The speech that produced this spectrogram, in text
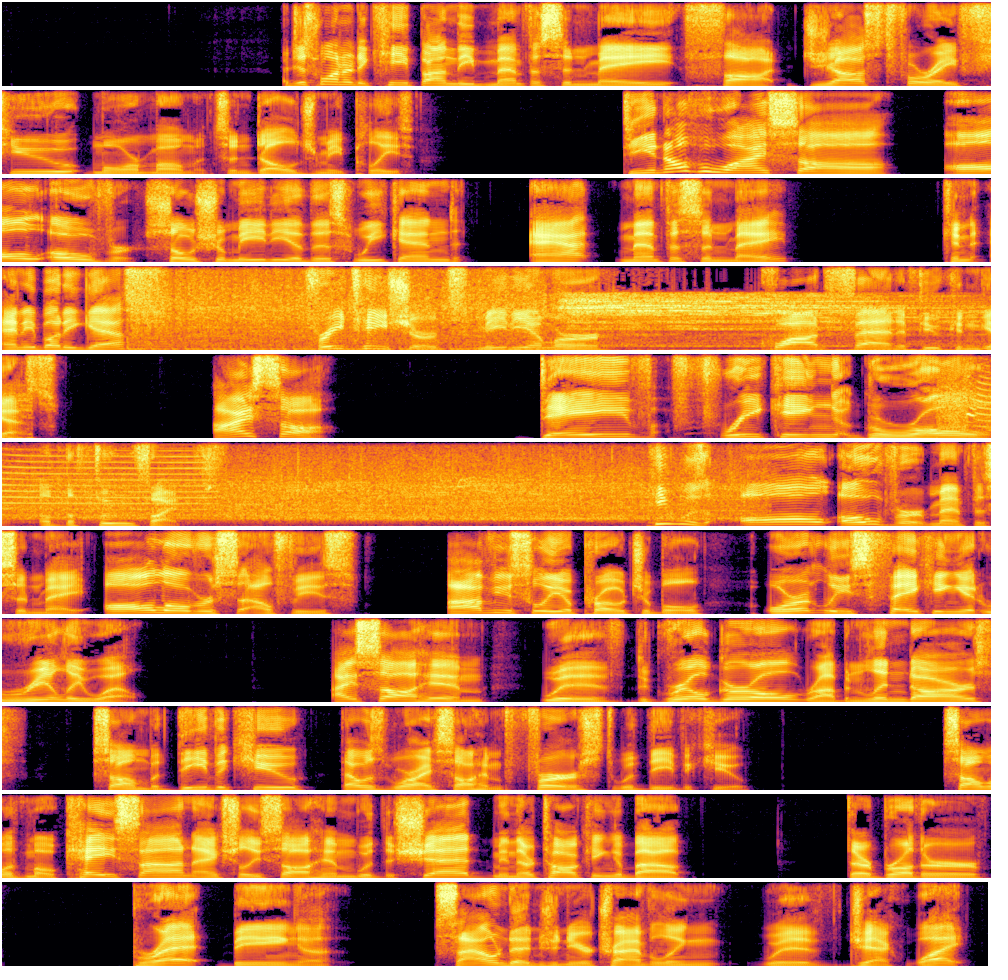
I just wanted to keep on the Memphis and May thought just for a few more moments. Indulge me, please. Do you know who I saw all over social media this weekend at Memphis and May? Can anybody guess? Free t shirts, medium or quad fat, if you can guess. I saw Dave freaking Grohl of the Foo Fighters. He was all over Memphis and May, all over selfies, obviously approachable, or at least faking it really well. I saw him with the Grill Girl, Robyn Lindars. Saw him with Diva Q. That was where I saw him first with Diva Q. Saw him with Moe Cason. I actually saw him with The Shed. I mean, they're talking about their brother Brett being a sound engineer traveling with Jack White.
